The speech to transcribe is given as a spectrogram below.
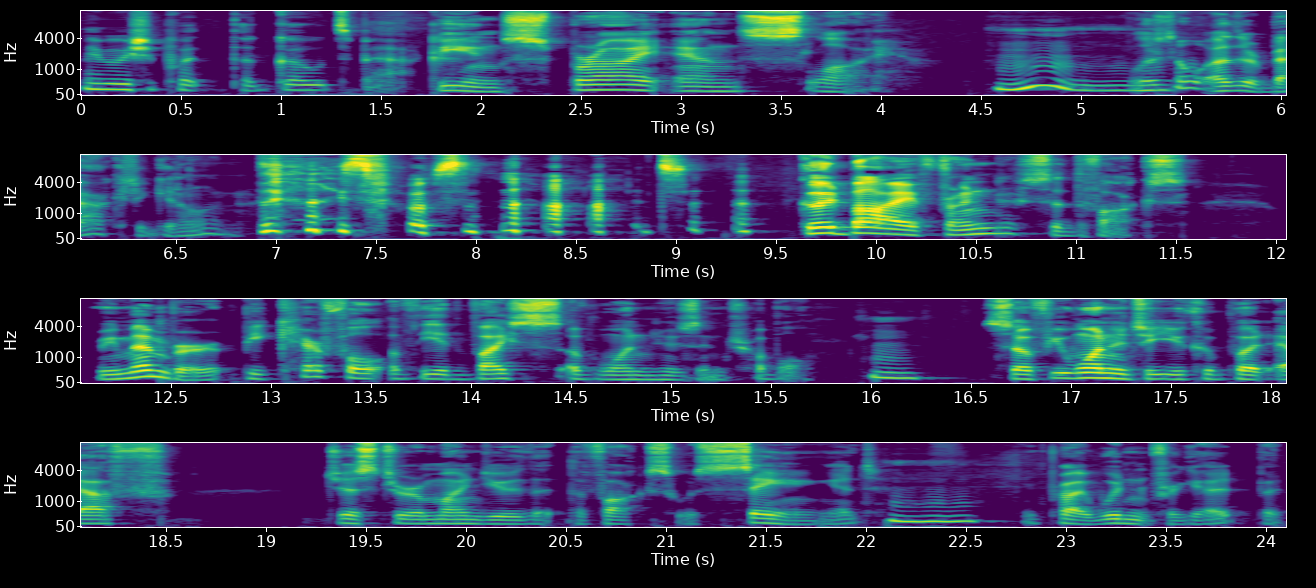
Maybe we should put the goat's back. Being spry and sly. Hmm. Well, there's no other back to get on. I suppose not. Goodbye, friend, said the fox. Remember, be careful of the advice of one who's in trouble. Hmm. So if you wanted to, you could put F just to remind you that the fox was saying it. Mm-hmm. You probably wouldn't forget, but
